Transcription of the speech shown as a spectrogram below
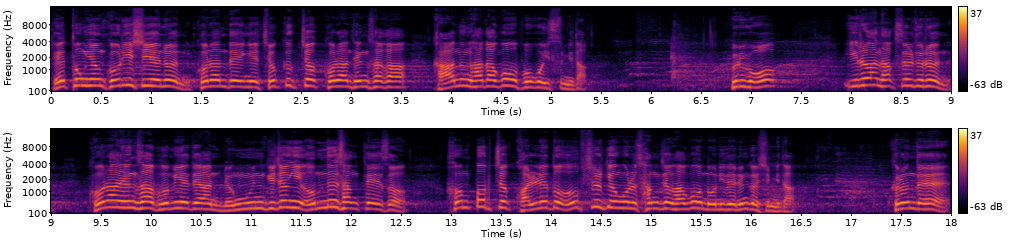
대통령 거리 시에는 권한 대행의 적극적 권한 행사가 가능하다고 보고 있습니다. 그리고 이러한 학설들은 권한 행사 범위에 대한 명문 규정이 없는 상태에서 헌법적 관례도 없을 경우를 상정하고 논의되는 것입니다. 그런데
